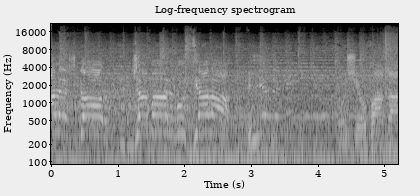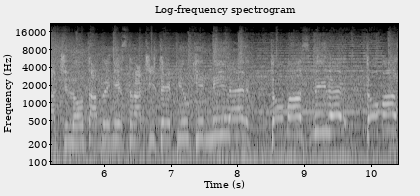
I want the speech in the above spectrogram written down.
Ależ gol! Jamal Musiala! Jeden... Musi uważać ląd, aby nie stracić tej piłki. Miller, Thomas Miller, Thomas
